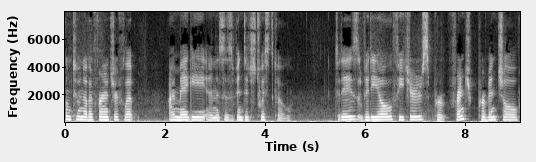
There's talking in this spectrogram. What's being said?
welcome to another furniture flip. I'm Maggie and this is Vintage Twist Co. Today's video features French provincial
